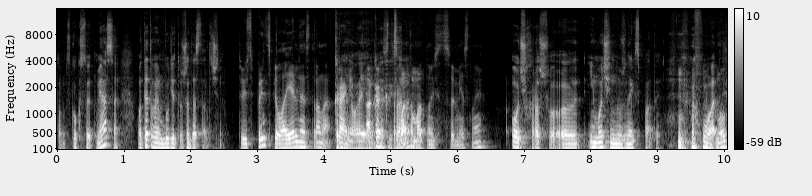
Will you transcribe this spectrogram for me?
там, сколько стоит мясо, вот этого им будет уже достаточно. То есть, в принципе, лояльная страна. Крайне лояльная А как страна. к экспатам относятся местные? Очень хорошо. Э, им очень нужны экспаты. Ну,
